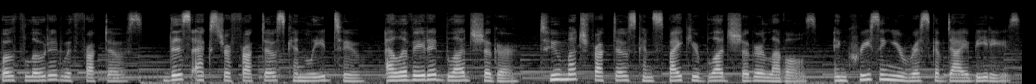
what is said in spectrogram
both loaded with fructose. This extra fructose can lead to elevated blood sugar. Too much fructose can spike your blood sugar levels, increasing your risk of diabetes.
